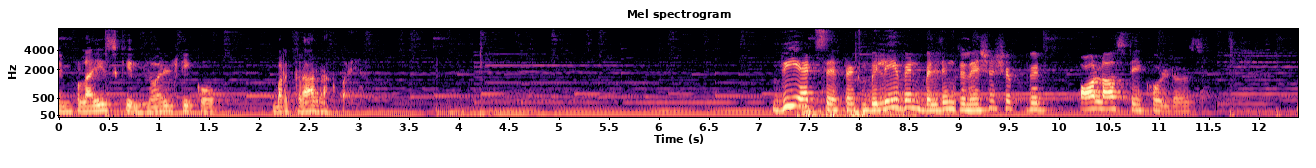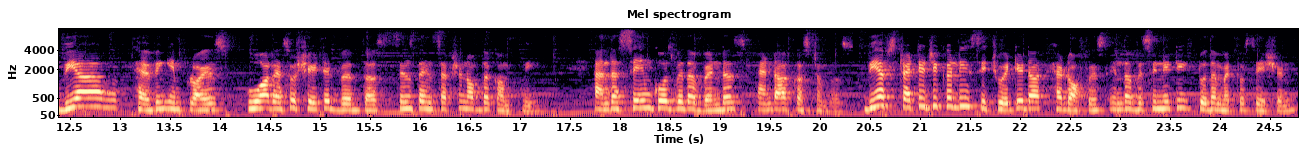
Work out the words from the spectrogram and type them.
एम्प्लॉज की लॉयल्टी को बरकरार रख पाए We at Safex believe in building relationship with all our stakeholders. We are having employees who are associated with us since the inception of the company and the same goes with our vendors and our customers. We have strategically situated our head office in the vicinity to the metro station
